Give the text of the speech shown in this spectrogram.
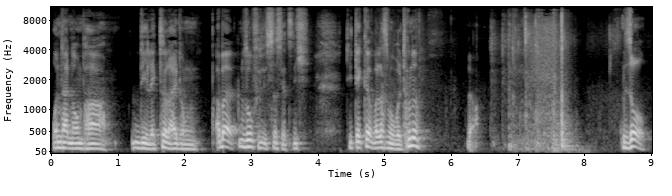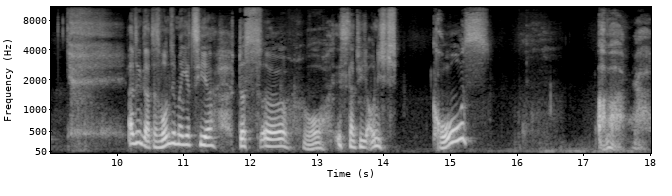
und dann noch ein paar die Elektroleitungen. Aber so viel ist das jetzt nicht. Die Decke lassen wir wohl drinne. Ja. So. Also wie gesagt, das Wohnzimmer jetzt hier, das äh, oh, ist natürlich auch nicht groß. Aber ja.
